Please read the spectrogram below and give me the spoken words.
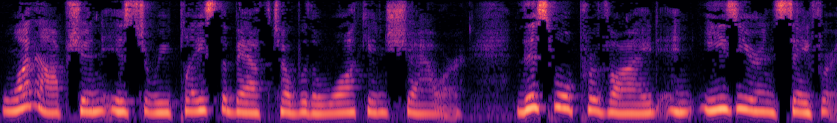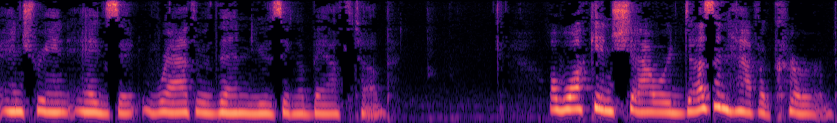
One option is to replace the bathtub with a walk in shower. This will provide an easier and safer entry and exit rather than using a bathtub. A walk in shower doesn't have a curb.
